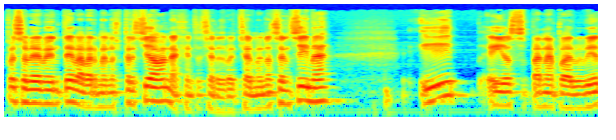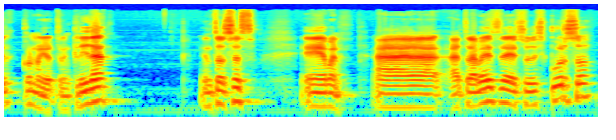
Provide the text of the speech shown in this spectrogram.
pues obviamente va a haber menos presión, la gente se les va a echar menos encima y ellos van a poder vivir con mayor tranquilidad. Entonces, eh, bueno, a, través de su discurso,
